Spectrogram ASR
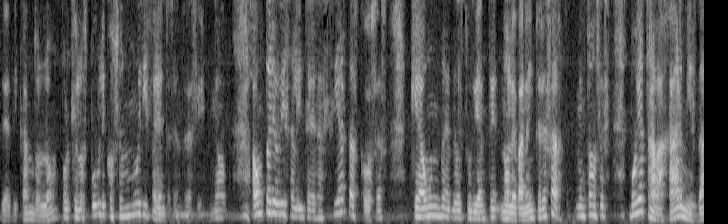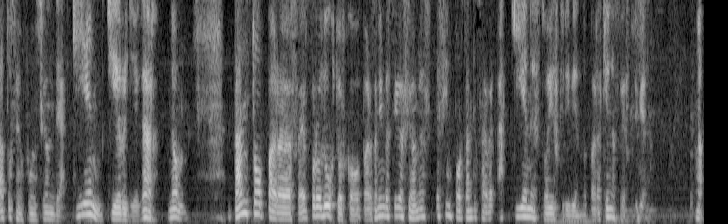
dedicándolo porque los públicos son muy diferentes entre sí. A un periodista le interesan ciertas cosas que a un estudiante no le van a interesar. Entonces, voy a trabajar mis datos en función de a quién quiero llegar. ¿no? Tanto para hacer productos como para hacer investigaciones, es importante saber a quién estoy escribiendo, para quién estoy escribiendo. No.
